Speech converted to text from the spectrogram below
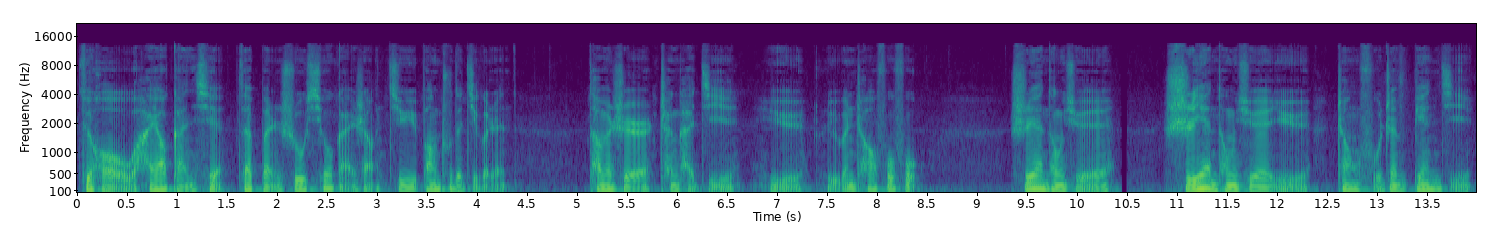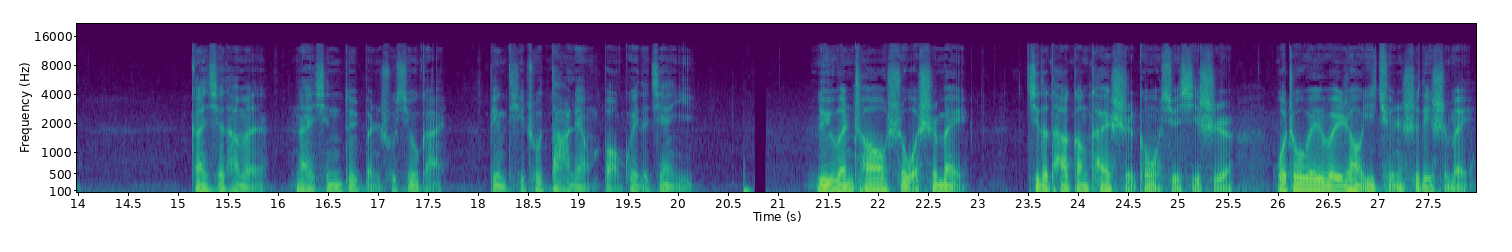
最后，我还要感谢在本书修改上给予帮助的几个人，他们是陈凯吉与吕文超夫妇，实验同学、实验同学与张福振编辑，感谢他们耐心对本书修改。并提出大量宝贵的建议。吕文超是我师妹，记得他刚开始跟我学习时，我周围围绕一群师弟师妹。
